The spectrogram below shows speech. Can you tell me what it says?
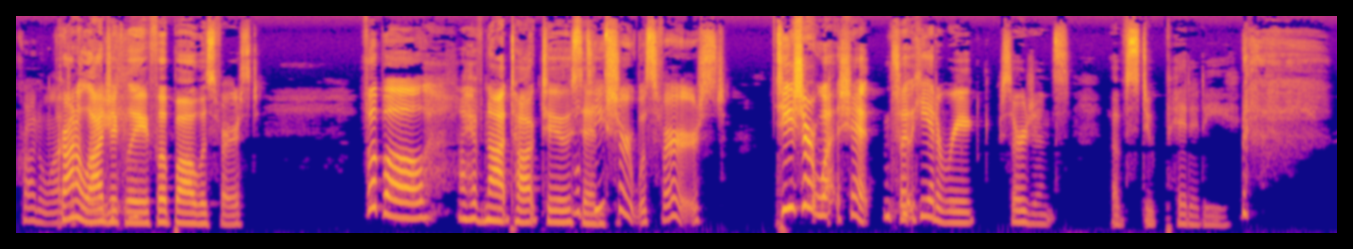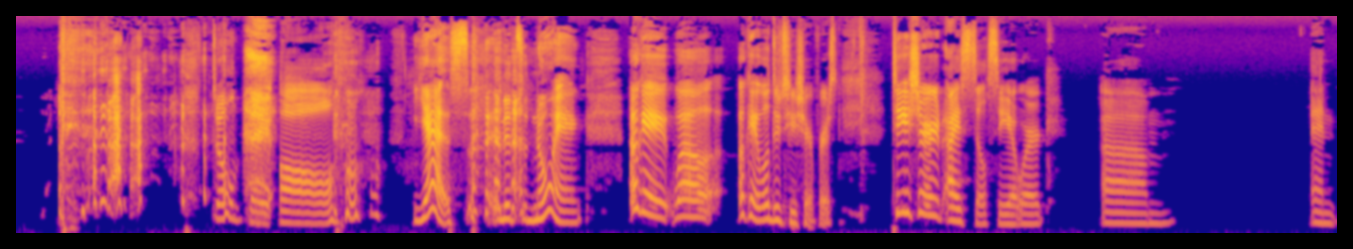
Chronologically. Chronologically, football was first. Football, I have not talked to well, since. T-shirt was first. T-shirt, what shit? So he had a resurgence of stupidity. Don't they all? Yes, and it's annoying. Okay, well, okay, we'll do t-shirt first. T-shirt I still see at work. Um and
